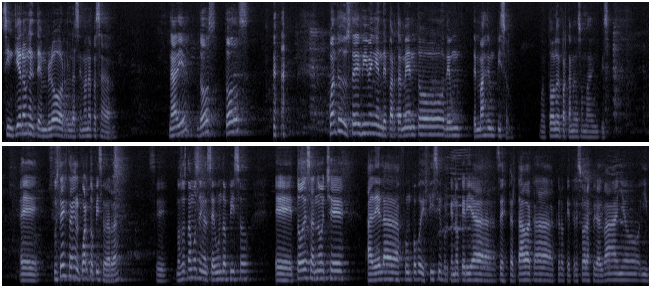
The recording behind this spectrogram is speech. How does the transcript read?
sintieron el temblor la semana pasada? ¿Nadie? ¿Dos? ¿Todos? ¿Cuántos de ustedes viven en departamento de, un, de más de un piso? Bueno, todos los departamentos son más de un piso. Eh, ustedes están en el cuarto piso, ¿verdad? Sí. Nosotros estamos en el segundo piso. Eh, toda esa noche Adela fue un poco difícil porque no quería, se despertaba acá creo que tres horas para ir al baño y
